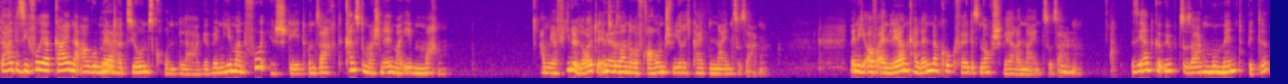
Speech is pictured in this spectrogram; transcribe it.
Da hatte sie vorher keine Argumentationsgrundlage. Wenn jemand vor ihr steht und sagt, kannst du mal schnell mal eben machen, haben ja viele Leute, insbesondere. Frauen, Schwierigkeiten, Nein zu sagen. Wenn ich auf einen leeren Kalender gucke, fällt es noch schwerer, Nein zu sagen. Mhm. Sie hat geübt zu sagen, Moment bitte.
